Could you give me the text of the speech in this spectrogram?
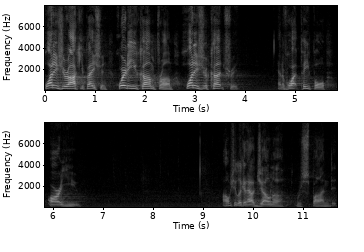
What is your occupation? Where do you come from? What is your country? And of what people are you? I want you to look at how Jonah responded.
